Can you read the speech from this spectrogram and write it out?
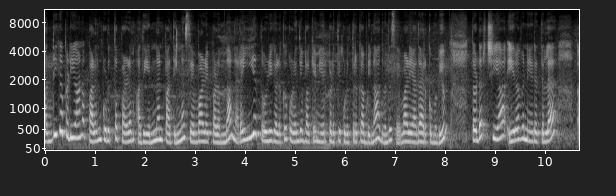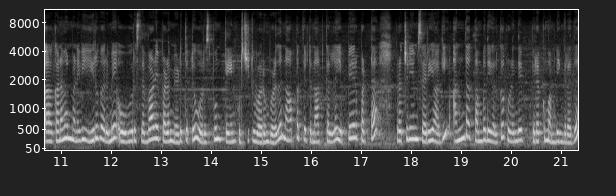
அதிகப்படியான பலன் கொடுத்த பழம் அது என்னன்னு பார்த்தீங்கன்னா செவ்வாழைப்பழம் தான். நிறைய தொழில்களுக்கு குழந்தை பாக்கியம் ஏற்படுத்தி கொடுத்துருக்கு அப்படின்னா அது வந்து செவ்வாழையாக தான் இருக்க முடியும். தொடர்ச்சியாக இரவு நேரத்தில் கணவன் மனைவி இருவருமே ஒவ்வொரு செவ்வாழைப்பழம் எடுத்துகிட்டு ஒரு ஸ்பூன் தேன் குடிச்சிட்டு வரும்பொழுது நாற்பத்தெட்டு நாட்களில் எப்பேற்பட்ட பிரச்சனையும் சரியாகி அந்த தம்பதிகளுக்கு குழந்தை பிறக்கும் அப்படிங்கிறது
